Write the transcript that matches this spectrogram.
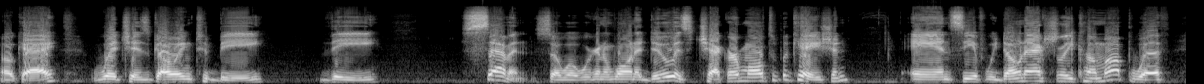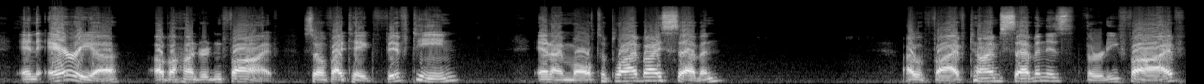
okay, which is going to be the 7. So what we're going to want to do is check our multiplication and see if we don't actually come up with an area of 105. So if I take 15 and I multiply by 7, I have 5 times 7 is 35.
